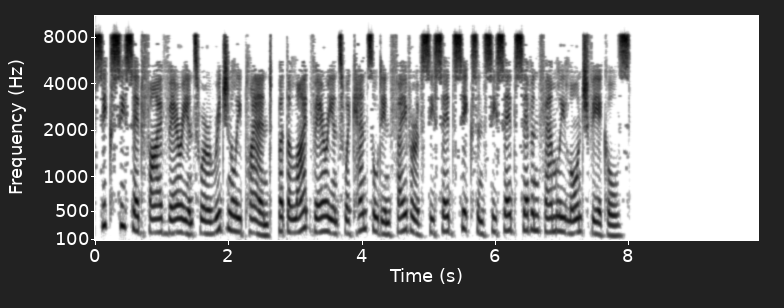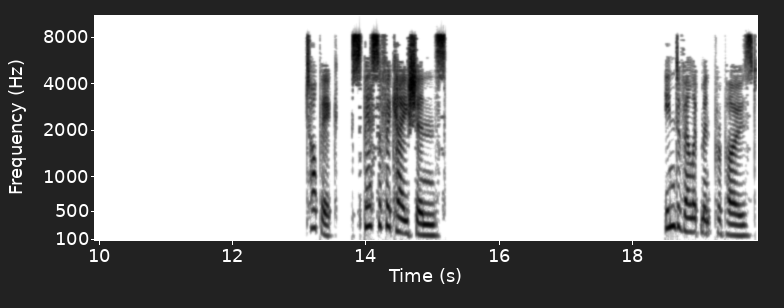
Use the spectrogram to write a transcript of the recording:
Six CZ-5 variants were originally planned, but the light variants were cancelled in favor of CZ-6 and CZ-7 family launch vehicles. Specifications In development proposed.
